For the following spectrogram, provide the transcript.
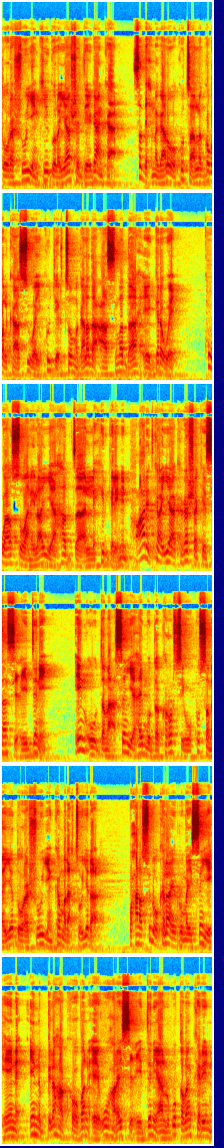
doorashooyinkii golayaasha deegaanka. Saddex magaalo oo ku taalla gobolkaasi oo ay ku jirto magaalada caasimada ah ee garawe kuwaasoo aan ilaaya hadda la hirgelinin. Mucaaridka ayaa kaga shakisan siciidani in uu damacsan yahay muddo kororsi uu ku sameeyo doorashooyinka madaxtooyada. Waxaana sidoo kale ay rumaysan yihiin in bilaha kooban ee u haray siciidani aan lagu qaban karin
